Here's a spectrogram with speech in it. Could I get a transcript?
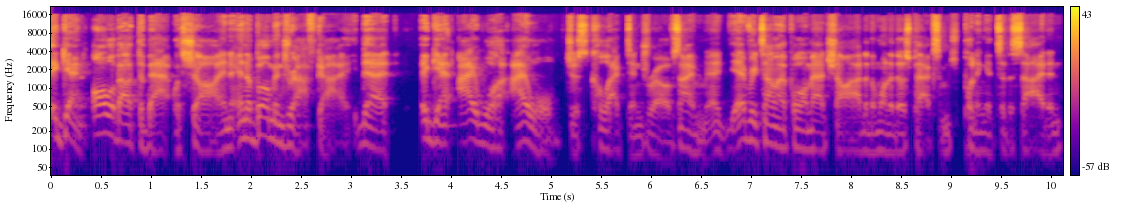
again, all about the bat with Shaw and, and a Bowman draft guy that again, I will I will just collect in droves. I'm every time I pull a Matt Shaw out of the, one of those packs, I'm just putting it to the side and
